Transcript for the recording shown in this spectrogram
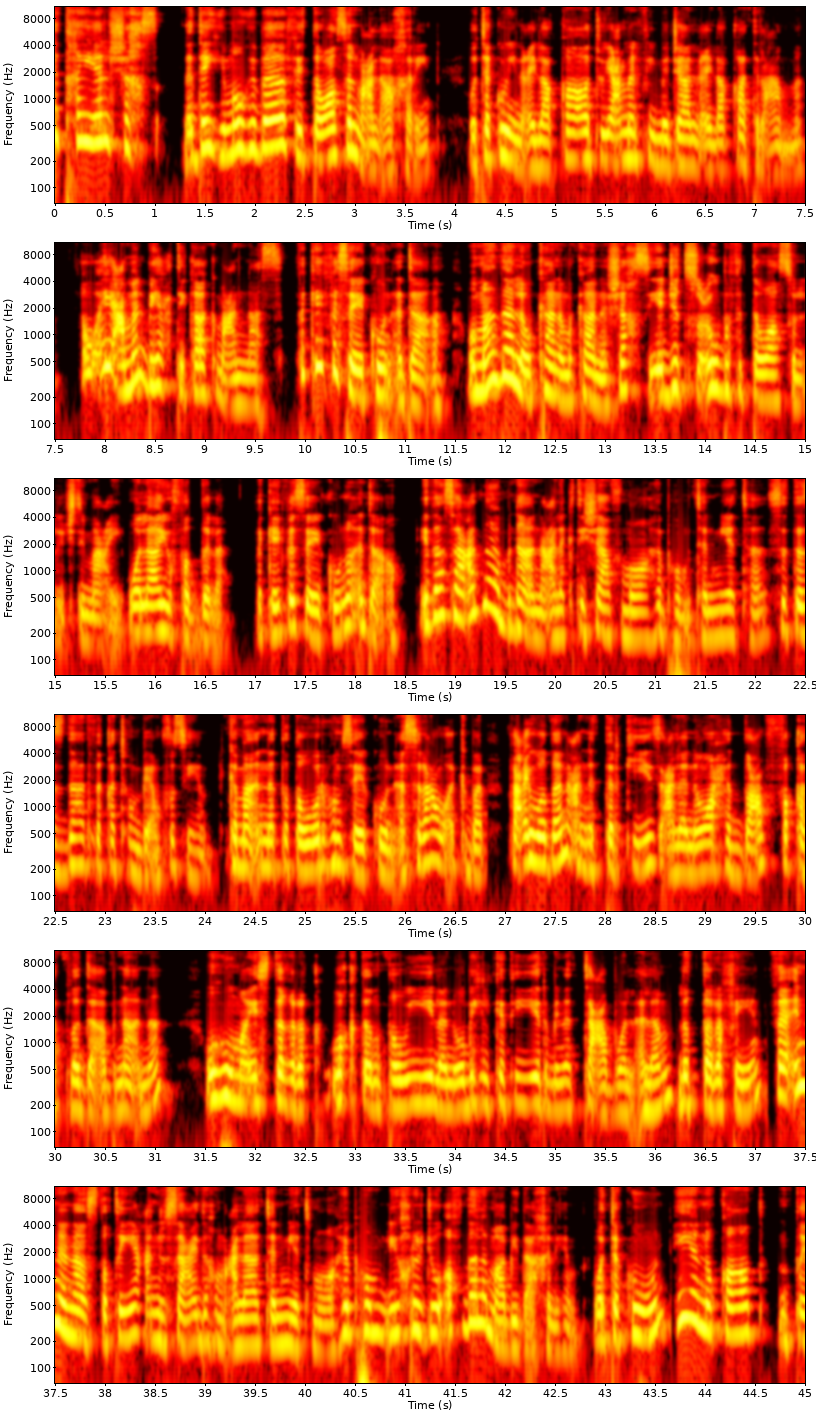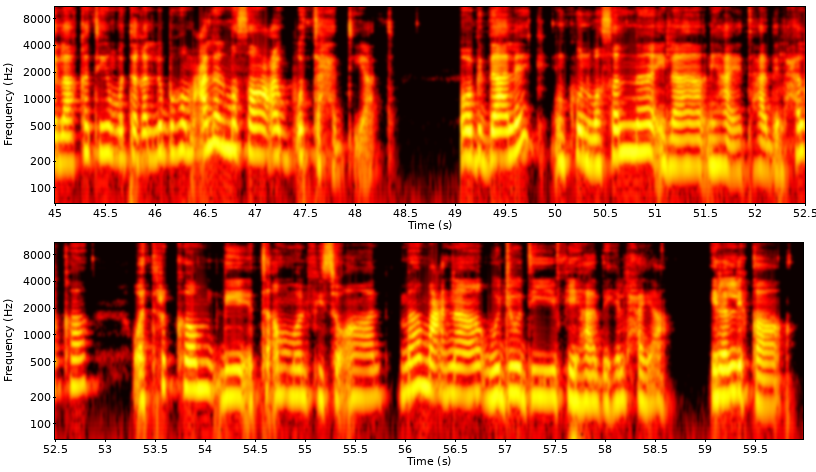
نتخيل شخص لديه موهبة في التواصل مع الآخرين وتكوين علاقات ويعمل في مجال العلاقات العامة. أو أي عمل به احتكاك مع الناس فكيف سيكون أداءه؟ وماذا لو كان مكان شخص يجد صعوبة في التواصل الاجتماعي ولا يفضله فكيف سيكون أداؤه؟ إذا ساعدنا أبنائنا على اكتشاف مواهبهم وتنميتها ستزداد ثقتهم بأنفسهم كما أن تطورهم سيكون أسرع وأكبر فعوضا عن التركيز على نواحي الضعف فقط لدى أبنائنا وهو ما يستغرق وقتا طويلا وبه الكثير من التعب والألم للطرفين فإننا نستطيع أن نساعدهم على تنمية مواهبهم ليخرجوا أفضل ما بداخلهم وتكون هي نقاط انطلاقتهم وتغلبهم على المصاعب والتحديات. وبذلك نكون وصلنا إلى نهاية هذه الحلقة وأترككم للتأمل في سؤال ما معنى وجودي في هذه الحياة. إلى اللقاء.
